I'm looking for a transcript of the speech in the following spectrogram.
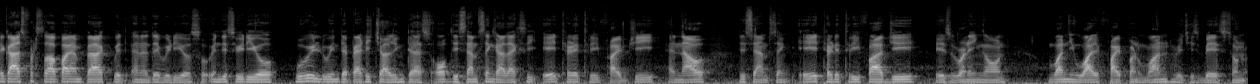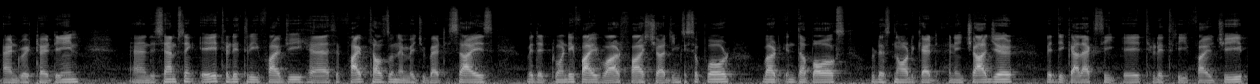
Hey guys, what's up? I am back with another video. So in this video, we will be doing the battery charging test of the Samsung Galaxy A33 5G and now the Samsung A33 5G is running on One UI 5.1 which is based on Android 13 and the Samsung A33 5G has a 5000 mAh battery size with a 25 watt fast charging support but in the box it does not get any charger with the Galaxy A33 5G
